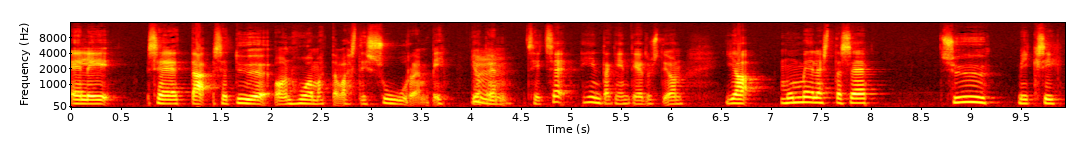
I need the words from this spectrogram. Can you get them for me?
eli se, että se työ on huomattavasti suurempi, joten hmm. sitten se hintakin tietysti on. Ja mun mielestä se syy, miksi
